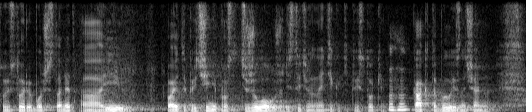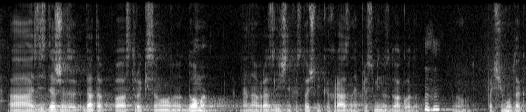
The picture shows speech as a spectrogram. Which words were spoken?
свою историю больше ста лет, А, и по этой причине просто тяжело уже действительно найти какие-то истоки, как это было изначально. А здесь даже дата постройки самого дома, она в различных источниках разная, плюс-минус два года. Мгм. Ну, почему так?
